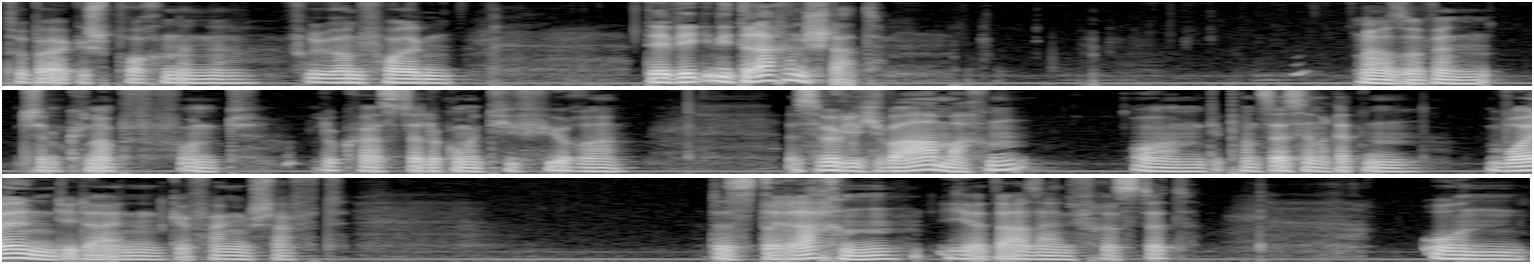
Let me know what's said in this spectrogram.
drüber gesprochen in früheren Folgen, der Weg in die Drachenstadt. Also wenn Jim Knopf und Lukas, der Lokomotivführer, es wirklich wahr machen, um die Prinzessin retten wollen, die da in Gefangenschaft des Drachen ihr Dasein fristet. Und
